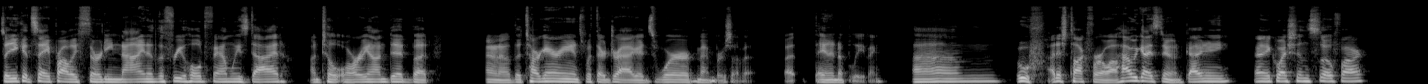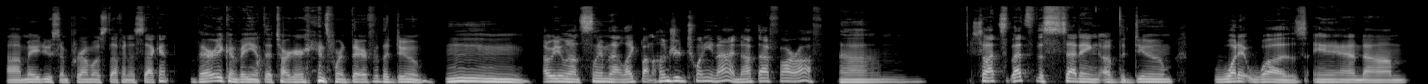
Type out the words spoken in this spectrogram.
so you could say probably 39 of the Freehold families died until Aurion did, but I don't know. The Targaryens with their dragons were members of it, but they ended up leaving. Um, oof, I just talked for a while. How are you guys doing? Got any any questions so far? Uh, maybe do some promo stuff in a second. Very convenient that Targaryens weren't there for the Doom. Mm. How are we doing on slamming that like button? 129, not that far off. Um, so that's that's the setting of the Doom, what it was, and um,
